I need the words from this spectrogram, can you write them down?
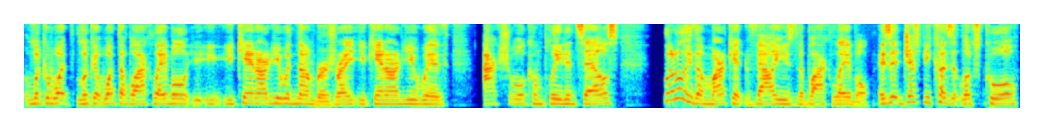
look at what look at what the black label. You, you can't argue with numbers, right? You can't argue with actual completed sales. Clearly, the market values the black label. Is it just because it looks cool?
